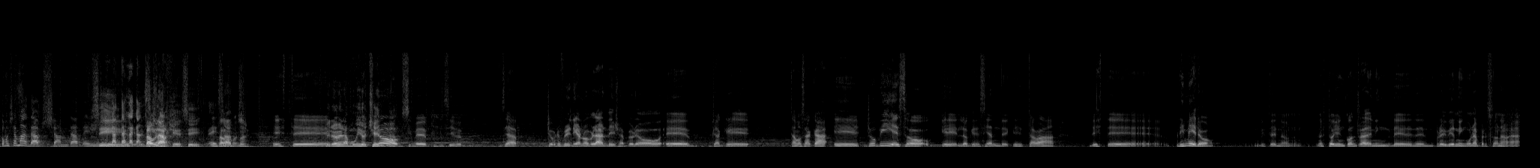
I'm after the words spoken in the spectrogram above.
¿cómo se llama? Dab sham, dab, el Sí, cantás la canción. doblaje, sí. Eso. Dab- este, Pero era muy 80. No, si me, si me- O sea, yo preferiría no hablar de ella, pero eh, ya que estamos acá, eh, yo vi eso, que lo que decían de que estaba. Este, primero, ¿viste? No, no estoy en contra de, nin- de- de prohibir ninguna persona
